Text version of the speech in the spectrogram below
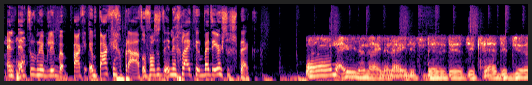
En, en toen hebben jullie een paar, keer, een paar keer gepraat? Of was het in een gelijk, bij het eerste gesprek? Eh, nee, nee, nee, nee, nee. Dit, dit, dit, dit, eh, dit, eh,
